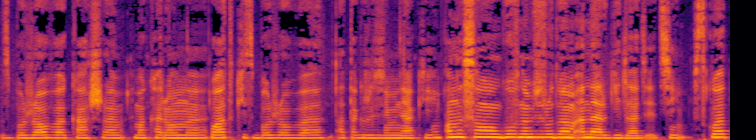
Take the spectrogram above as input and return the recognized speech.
zbożowe, kasze, makarony, płatki zbożowe, a także ziemniaki. One są głównym źródłem energii dla dzieci. W skład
